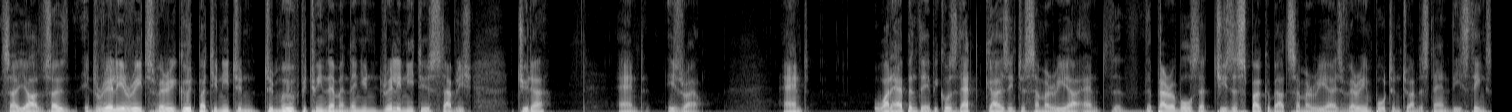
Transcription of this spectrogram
So, yeah, so it really reads very good, but you need to to move between them, and then you really need to establish Judah and Israel. And what happened there, because that goes into Samaria, and the, the parables that Jesus spoke about Samaria is very important to understand these things,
